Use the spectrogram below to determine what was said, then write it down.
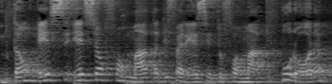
Então, esse, esse é o formato, a diferença entre o formato por hora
